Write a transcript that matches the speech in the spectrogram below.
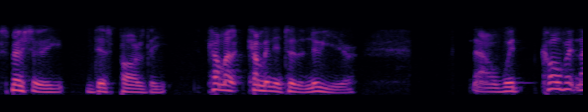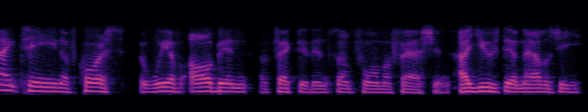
especially this part of the coming coming into the new year. Now, with COVID 19, of course, we have all been affected in some form or fashion. I use the analogy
